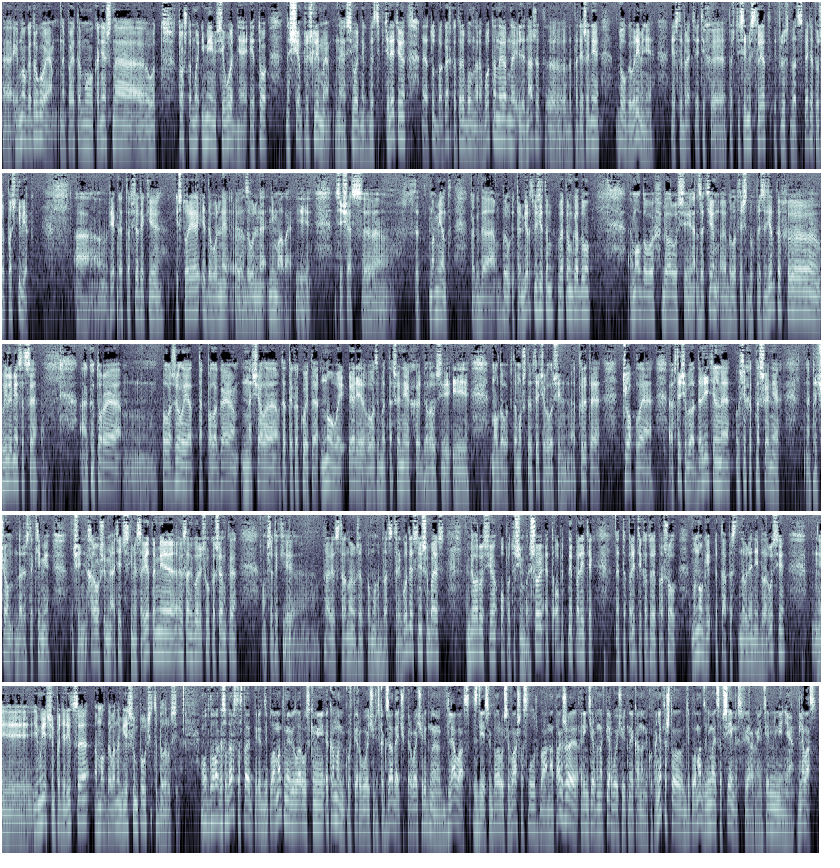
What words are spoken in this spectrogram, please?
Э, и многое другое. Поэтому, конечно, э, вот то, что мы имеем сегодня, и то, с чем пришли мы э, сегодня к 25-летию, тот багаж, который был наработан, наверное, или нажит на протяжении долгого времени. Если брать этих почти 70 лет и плюс 25, это уже почти век. А век – это все-таки история и довольно, довольно немалая. И сейчас этот момент, когда был премьер с визитом в этом году, Молдовы в Беларуси. Затем э, была встреча двух президентов э, в июле месяце. А, которая положила, я так полагаю, начало вот этой какой-то новой эре в взаимоотношениях Беларуси и Молдовы. Потому что встреча была очень открытая, теплая, встреча была длительная во всех отношениях, причем даже с такими очень хорошими отеческими советами Александр Григорьевич Лукашенко. Он все-таки правит страной уже, по-моему, 23 года, если не ошибаюсь, Белоруссию. Опыт очень большой, это опытный политик, это политик, который прошел многие этапы становления Беларуси. Ему есть чем поделиться, а молдаванам есть чем поучиться Беларуси. Вот глава государства ставит перед дипломатами белорусскими экономику в первую очередь, как задачу первоочередную. Для вас здесь, в Беларуси, ваша служба, она также ориентирована в первую очередь на экономику. Понятно, что дипломат занимается всеми сферами, тем не менее, для вас.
